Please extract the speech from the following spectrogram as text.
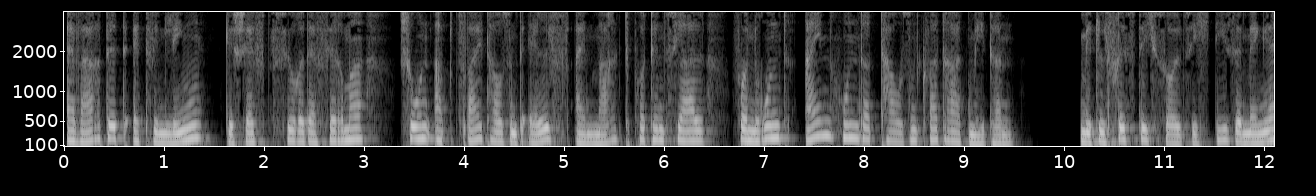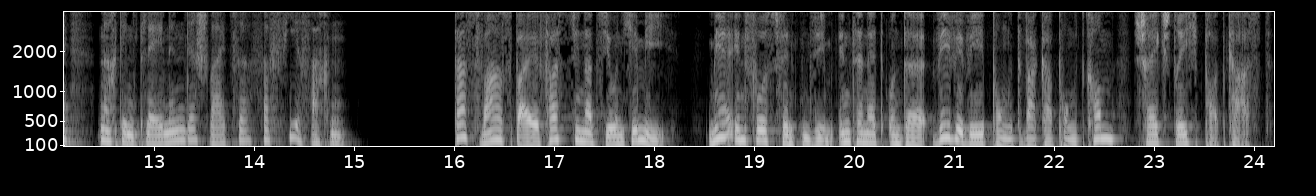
erwartet Edwin Ling, Geschäftsführer der Firma, schon ab 2011 ein Marktpotenzial von rund 100.000 Quadratmetern. Mittelfristig soll sich diese Menge nach den Plänen der Schweizer vervierfachen. Das war's bei Faszination Chemie. Mehr Infos finden Sie im Internet unter www.wacker.com-podcast.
